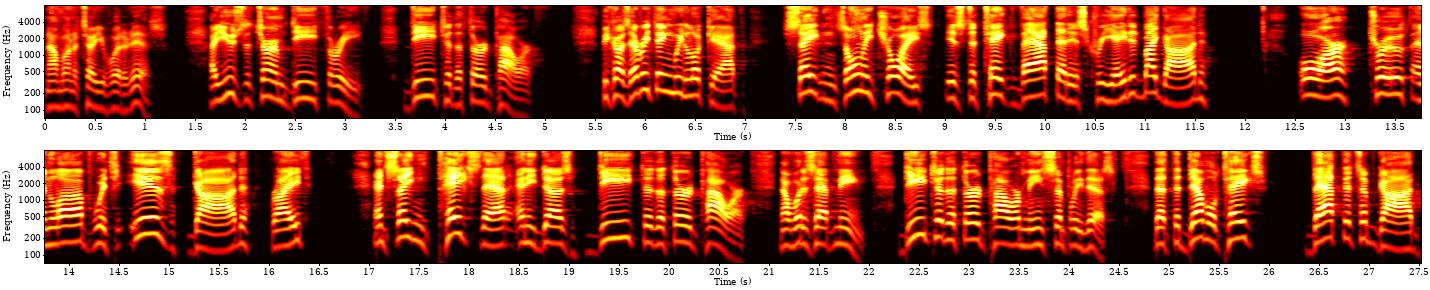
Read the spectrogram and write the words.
Now I'm going to tell you what it is. I use the term D3. D to the third power. Because everything we look at, Satan's only choice is to take that that is created by God or truth and love, which is God, right? And Satan takes that and he does D to the third power. Now, what does that mean? D to the third power means simply this that the devil takes that that's of God,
